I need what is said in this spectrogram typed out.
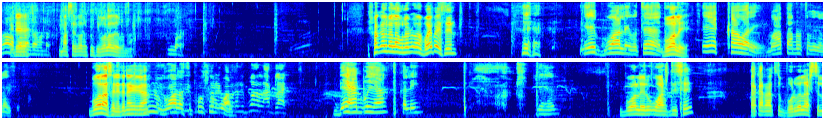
হ্যাঁ এটা- মাছের কথা কিছু বলা যাবে না। সকালবেলা বলে ভয় পাইছেন? এই গোয়ালে বুঝছেন? বলে এক খাবারে মাথা নষ্ট করে লাইছে। বল আছে না তাই কাকা? গোয়াল আছে প্রচুর গোয়াল দেখেন বইয়া খালি। দেখেন বলের ওয়াশ দিছে। কাকার আর তো ভোরবেলা আসছিল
